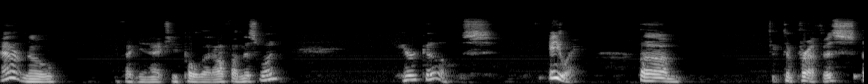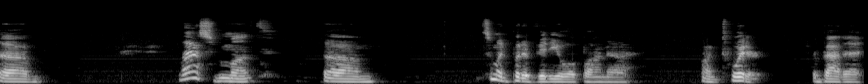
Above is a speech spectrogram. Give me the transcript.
I don't know if I can actually pull that off on this one. Here it goes. Anyway, um, to preface, um, last month, um, someone put a video up on uh, on Twitter about a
